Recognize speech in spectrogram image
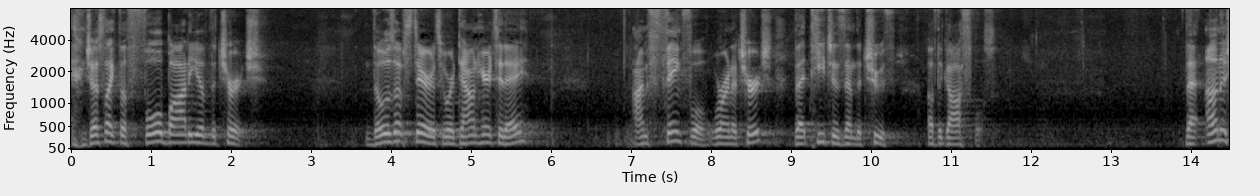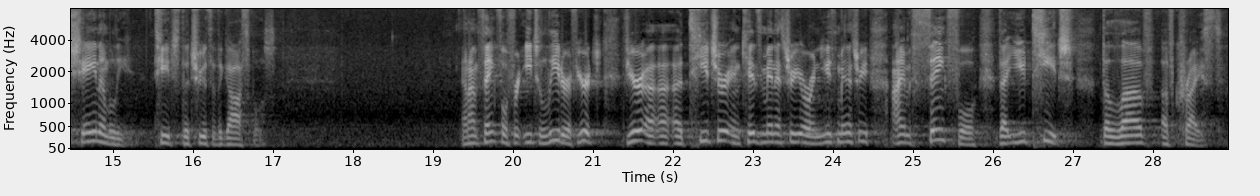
And just like the full body of the church, those upstairs who are down here today, I'm thankful we're in a church that teaches them the truth of the Gospels. That unashamedly teach the truth of the Gospels. And I'm thankful for each leader. If you're, if you're a, a, teacher in kids' ministry or in youth ministry, I'm thankful that you teach the love of Christ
